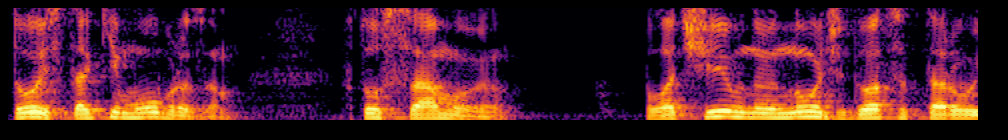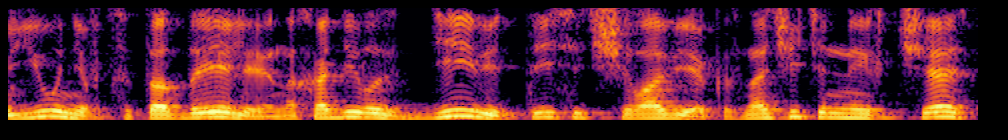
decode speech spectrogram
То есть, таким образом, в ту самую плачевную ночь 22 июня в цитадели находилось 9 тысяч человек. Значительная их часть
